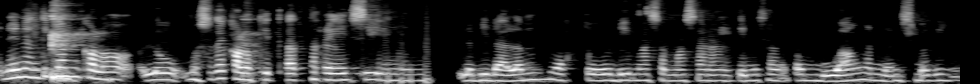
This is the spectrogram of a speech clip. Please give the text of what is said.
ini nanti kan kalau lu maksudnya kalau kita tracing lebih dalam waktu di masa-masa nanti misalnya pembuangan dan sebagainya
